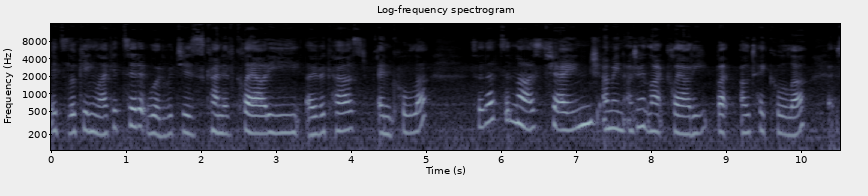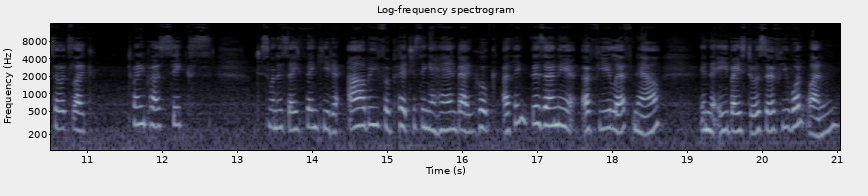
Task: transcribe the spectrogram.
it's looking like it said it would, which is kind of cloudy, overcast and cooler. So that's a nice change. I mean, I don't like cloudy, but I'll take cooler. So it's like 20 past six. Just want to say thank you to Arby for purchasing a handbag hook. I think there's only a few left now in the eBay store. So if you want one,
